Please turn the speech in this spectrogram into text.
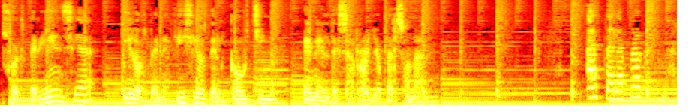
su experiencia y los beneficios del coaching en el desarrollo personal. Hasta la próxima.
